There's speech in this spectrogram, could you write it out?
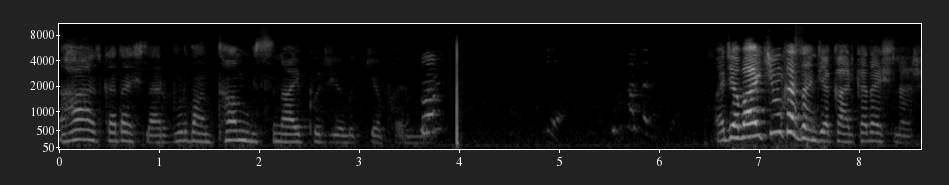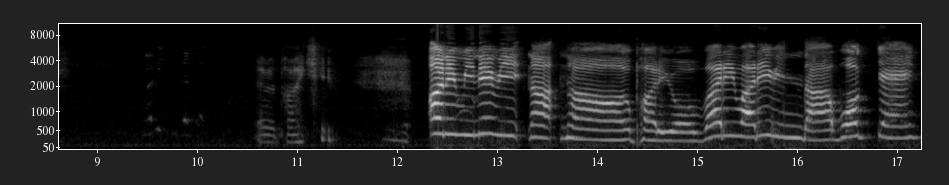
Aha arkadaşlar buradan tam bir snipercılık yaparım ben. Acaba kim kazanacak arkadaşlar? Evet hakim. Anemi mi na na pario vari vari vinda walking.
